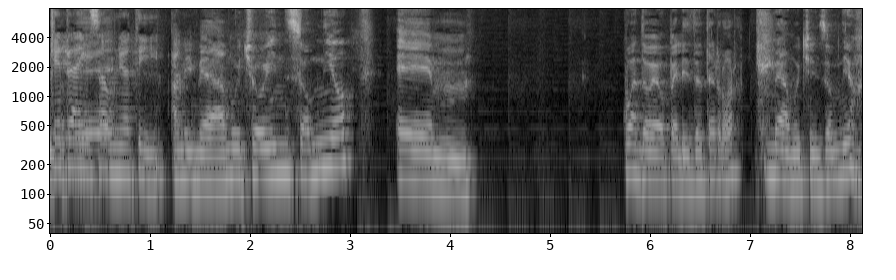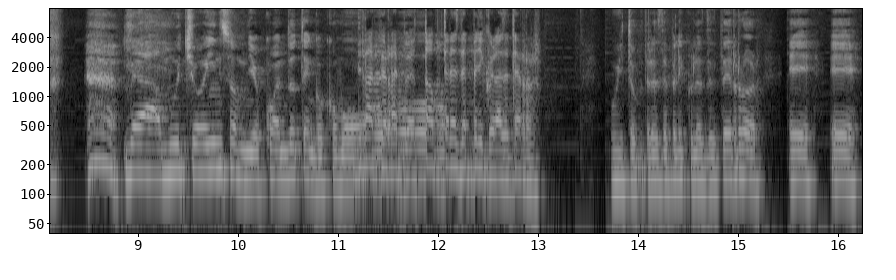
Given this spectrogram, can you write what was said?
¿Qué te da insomnio a ti? A mí me da mucho insomnio. em, cuando veo pelis de terror, me da mucho insomnio. me da mucho insomnio cuando tengo como. Rápido, rápido. Top 3 de películas de terror. Uy, top 3 de películas de terror. Eh, eh,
